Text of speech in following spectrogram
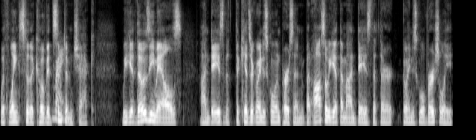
with links to the COVID right. symptom check. We get those emails on days that the kids are going to school in person, but also we get them on days that they're going to school virtually.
